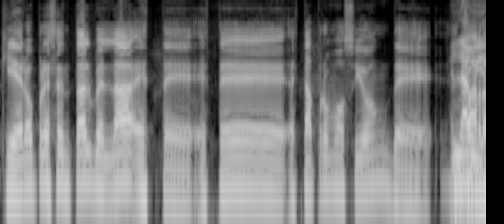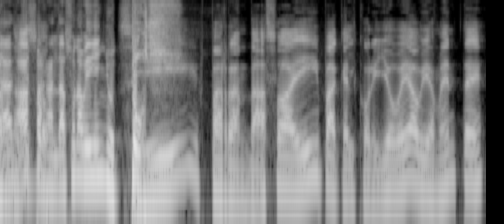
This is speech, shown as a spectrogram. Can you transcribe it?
quiero presentar, ¿verdad? Este, este, esta promoción de En Navidad, el parrandazo navideño 2. Sí, parrandazo ahí para que el corillo vea, obviamente.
